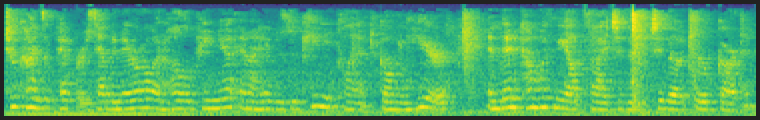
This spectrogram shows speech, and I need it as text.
two kinds of peppers, habanero and jalapeno, and I have a zucchini plant going here. And then come with me outside to the, to the herb garden.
